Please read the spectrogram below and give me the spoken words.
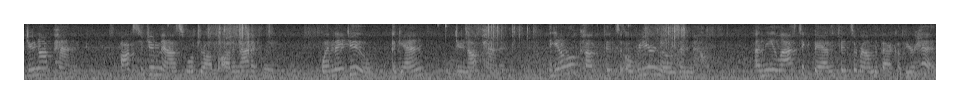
do not panic. Oxygen masks will drop automatically. When they do, again, do not panic. The yellow cup fits over your nose and mouth, and the elastic band fits around the back of your head.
